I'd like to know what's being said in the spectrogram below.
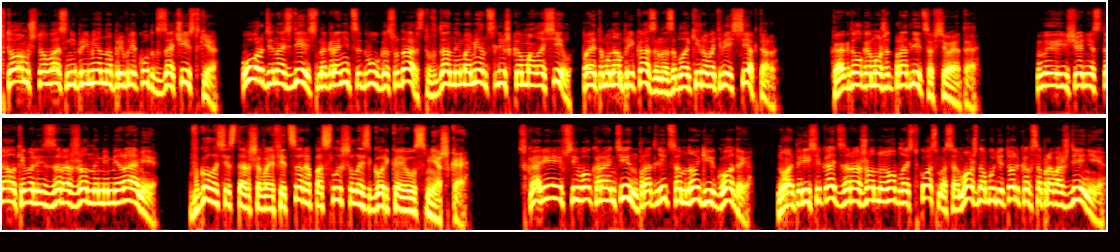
В том, что вас непременно привлекут к зачистке. У Ордена здесь, на границе двух государств, в данный момент слишком мало сил, поэтому нам приказано заблокировать весь сектор. Как долго может продлиться все это? Вы еще не сталкивались с зараженными мирами. В голосе старшего офицера послышалась горькая усмешка. Скорее всего, карантин продлится многие годы. Ну а пересекать зараженную область космоса можно будет только в сопровождении.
